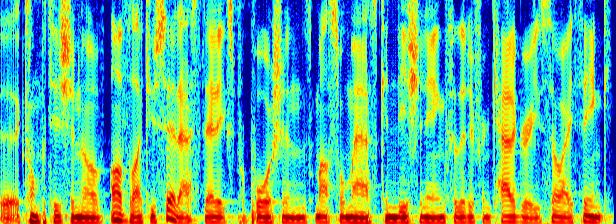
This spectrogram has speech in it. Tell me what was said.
a, competition of, of, like you said, aesthetics, proportions, muscle mass, conditioning for the different categories. So I think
